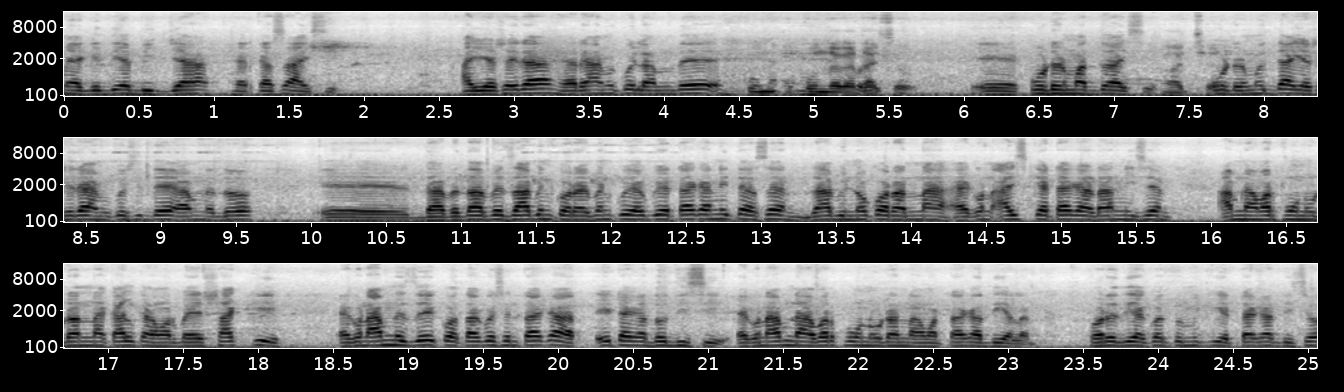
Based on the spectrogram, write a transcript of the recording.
ম্যাগি দিয়ে বিজ্জা হের কাছে আইছি। আইয়া সেরা হেরে আমি কইলাম যে কোন কোন জায়গাতে আইছো? এ, কোর্টের মধ্যে আইছি। আচ্ছা। কোর্টের মধ্যে আইয়া সেরা আমি কইছি যে আপনি তো দাবে দাবে জাবিন করাইবেন কইয়া কইয়া টাকা নিতে আছেন জাবিনও করার না। এখন আজকে টাকাটা নিছেন আপনি আমার ফোন উঠান না কালকে আমার ভাইয়ের সাক্ষী। এখন আপনি যে কথা কইছেন টাকার এই টাকা তো দিছি। এখন আপনি আবার ফোন উঠান না আমার টাকা দিয়ালেন পরে দিয়া কয় তুমি কি টাকা দিছো?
